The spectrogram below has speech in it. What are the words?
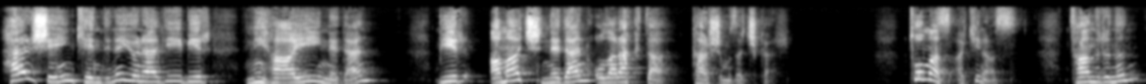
her şeyin kendine yöneldiği bir nihai neden, bir amaç neden olarak da karşımıza çıkar. Thomas Aquinas Tanrı'nın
